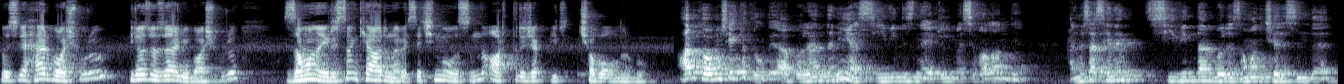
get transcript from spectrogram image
Dolayısıyla her başvuru biraz özel bir başvuru. Zaman ayırırsan karına ve seçilme olasılığını arttıracak bir çaba olur bu. Abi kafama şey takıldı ya. Böyle hani ya CV'nizin evrilmesi falan diye. Hani mesela senin CV'nden böyle zaman içerisinde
